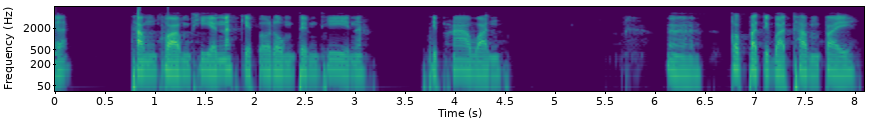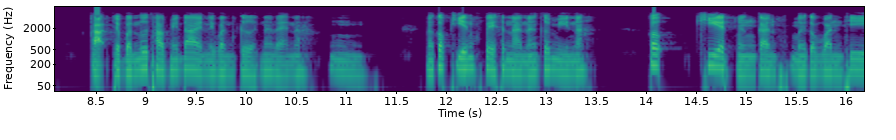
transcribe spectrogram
ก็ทำความเพียรนนะเก็บอารมณ์เต็มที่นะสิบห้าวัน อ่า ก็ปฏิบัติทำไป กะจะบรรลุธรรมให้ได้ในวันเกิดนั่นแหละนะอืม มันก็เพี้ยนไปขนาดนั้นก็มีนะ ก็เครียดเหมือนกัน เหมือนกับวันที่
